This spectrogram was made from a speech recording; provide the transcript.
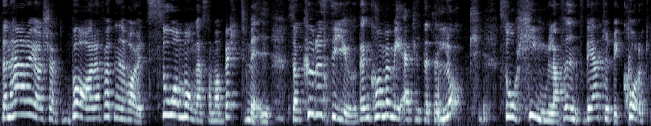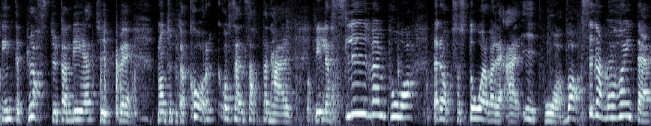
Den här har jag köpt bara för att ni har varit så många som har bett mig. Så kudos to you. Den kommer med ett litet lock. Så himla fint. Det är typ i kork, det är inte plast utan det är typ eh, någon typ av kork. Och sen satt den här lilla sliven på där det också står vad det är i på baksidan. Men jag har inte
